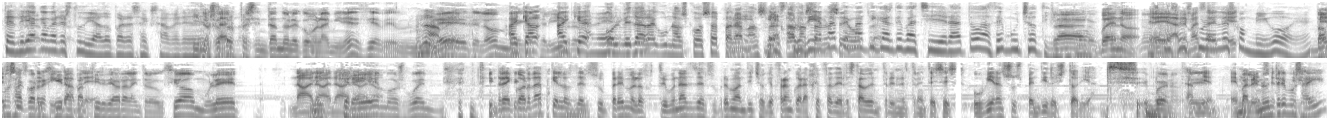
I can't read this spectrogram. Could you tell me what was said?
tendría claro, que haber claro. estudiado para ese examen. de Y nosotros presentándole como la eminencia, el No, el hombre, hay que, hay que ver, olvidar yo- algunas cosas para avanzar. Estudié avanzar hacia matemáticas de bachillerato hace mucho tiempo. Claro. Bueno, No, eh, Sois además... crueles conmigo, ¿eh? Vamos a corregir a partir de ahora la introducción. Mulet, No, no, no, no, creemos buen... Recordad que los del Supremo, los tribunales del Supremo han dicho que Franco era jefe del Estado entre en el 36. Hubieran suspendido historia. Sí, bueno, También, eh, en- vale, no entremos ahí,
